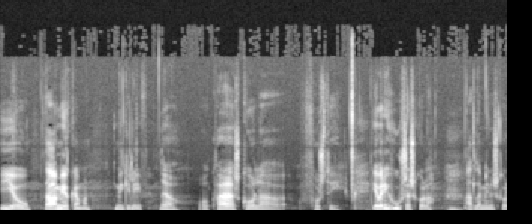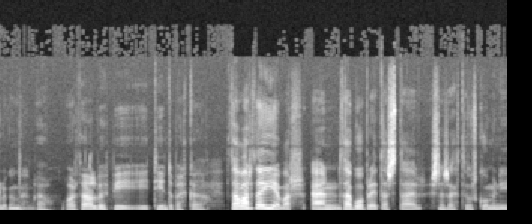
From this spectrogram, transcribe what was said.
Jú, það var mjög gaman, mikið líf. Já, og hvaða skóla fórstu í? Ég var í húsaskóla, alla mínu skólagöngu. Já, og er það alveg upp í, í tíundabekka það? Var það ég var, en það er búið að breytast. Það er, sem sagt, þú ert komin í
